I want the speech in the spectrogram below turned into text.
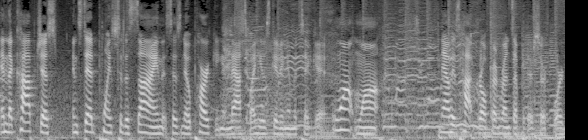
and the cop just instead points to the sign that says no parking, and that's why he was giving him a ticket. Wah wah. Now his hot girlfriend runs up with her surfboard.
